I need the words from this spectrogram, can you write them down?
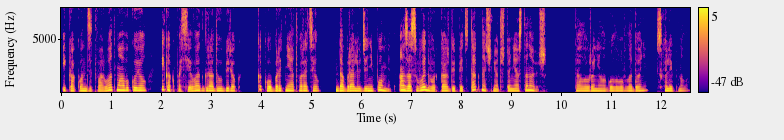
и как он детвору от мавок увел, и как посевы от града уберег, как оборотней отворотил. Добра люди не помнят, а за свой двор каждый петь так начнет, что не остановишь». Тала уронила голову в ладони, всхлипнула.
